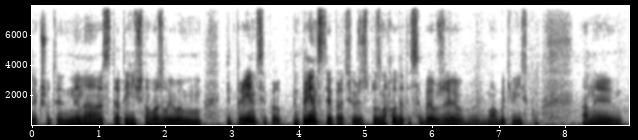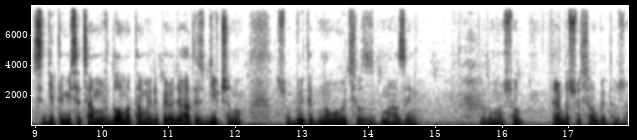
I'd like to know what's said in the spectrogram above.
якщо ти не на стратегічно важливому підприємстві, підприємстві працюєш, то знаходити себе вже, мабуть, війську, а не сидіти місяцями вдома там, або переодягатись в дівчину, щоб вийти на вулицю з магазину. магазин. Думаю, що треба щось робити вже.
